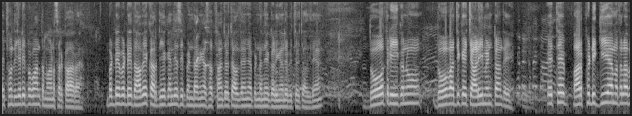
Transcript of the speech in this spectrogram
ਇੱਥੋਂ ਦੀ ਜਿਹੜੀ ਭਗਵੰਤ ਮਾਨ ਸਰਕਾਰ ਹੈ ਵੱਡੇ ਵੱਡੇ ਦਾਅਵੇ ਕਰਦੀ ਹੈ ਕਹਿੰਦੇ ਅਸੀਂ ਪਿੰਡਾਂ ਦੀਆਂ ਸੱਥਾਂ 'ਚੋਂ ਚੱਲਦੇ ਆ ਜਾਂ ਪਿੰਡਾਂ ਦੀਆਂ ਗਲੀਆਂ ਦੇ ਵਿੱਚੋਂ ਚੱਲਦੇ ਆ। 2 ਤਰੀਕ ਨੂੰ 2:40 ਮਿੰਟਾਂ ਤੇ ਇੱਥੇ ਬਰਫ਼ ਡਿੱਗੀ ਆ, ਮਤਲਬ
